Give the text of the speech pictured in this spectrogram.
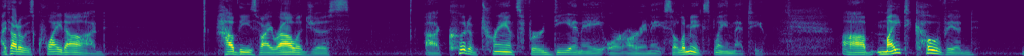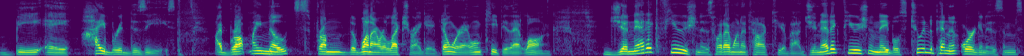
I thought it was quite odd how these virologists uh, could have transferred DNA or RNA. So, let me explain that to you. Uh, might COVID be a hybrid disease? I brought my notes from the one hour lecture I gave. Don't worry, I won't keep you that long. Genetic fusion is what I want to talk to you about. Genetic fusion enables two independent organisms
